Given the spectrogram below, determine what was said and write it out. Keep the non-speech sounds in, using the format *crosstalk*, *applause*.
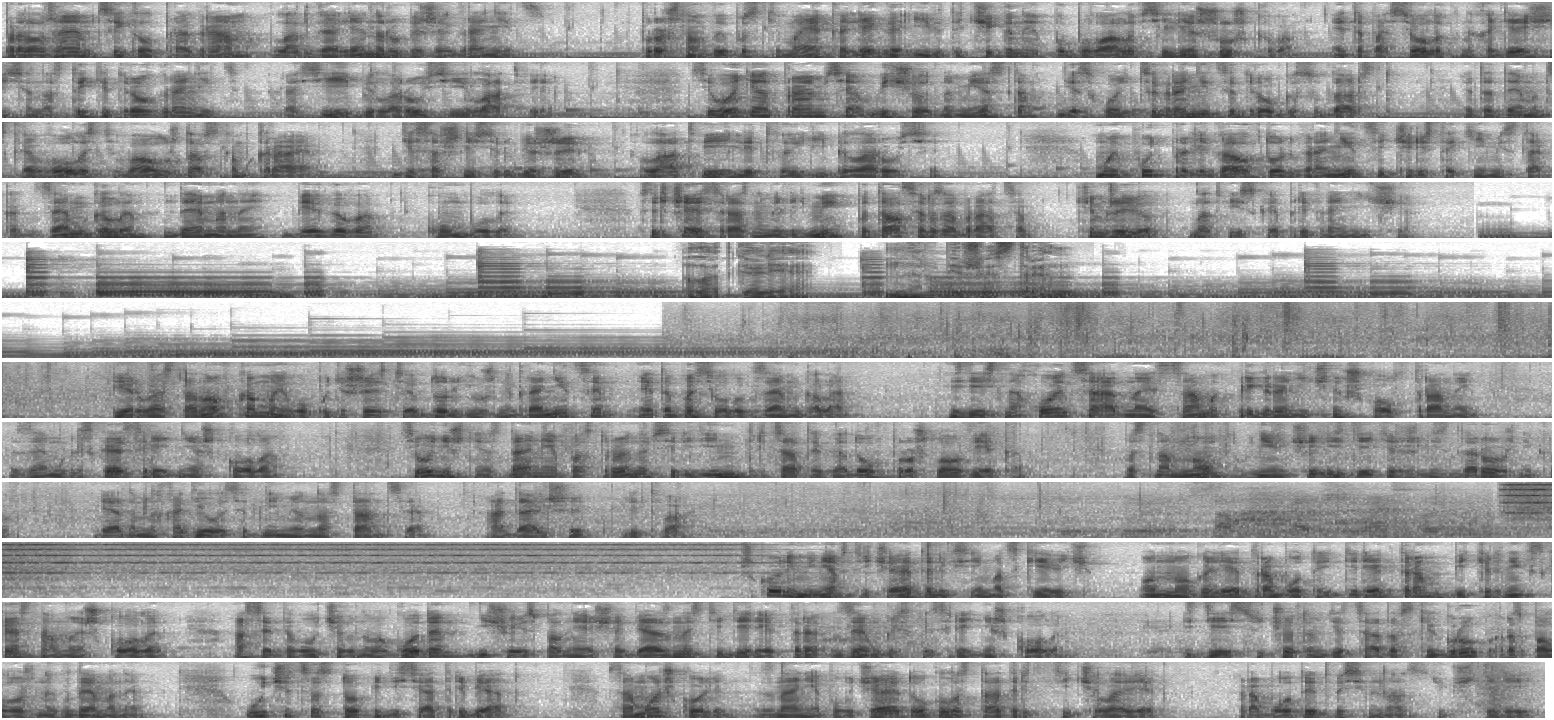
Продолжаем цикл программ «Латгалия на рубеже границ». В прошлом выпуске моя коллега Ивита Чиганы побывала в селе Шушково. Это поселок, находящийся на стыке трех границ – России, Беларуси и Латвии. Сегодня отправимся в еще одно место, где сходятся границы трех государств. Это Демонская волость в Ауждавском крае, где сошлись рубежи Латвии, Литвы и Беларуси. Мой путь пролегал вдоль границы через такие места, как Земгалы, Демоны, Бегово, Кумбулы. Встречаясь с разными людьми, пытался разобраться, чем живет латвийское приграничье. Латгалия на рубеже стран. Первая остановка моего путешествия вдоль южной границы – это поселок Земгала. Здесь находится одна из самых приграничных школ страны – Земгальская средняя школа. Сегодняшнее здание построено в середине 30-х годов прошлого века. В основном в ней учились дети железнодорожников. Рядом находилась одноименная станция, а дальше – Литва. В школе меня встречает Алексей Мацкевич. Он много лет работает директором Бикерникской основной школы, а с этого учебного года еще исполняющий обязанности директора Земгальской средней школы. Здесь, с учетом детсадовских групп, расположенных в Демоне, учатся 150 ребят. В самой школе знания получают около 130 человек. Работает 18 учителей.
